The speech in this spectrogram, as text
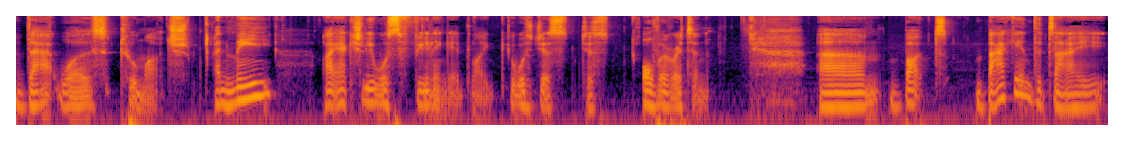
that was too much and me I actually was feeling it like it was just just overwritten um, but back in the day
